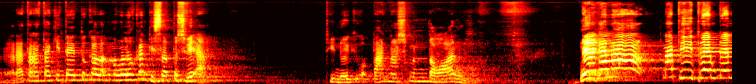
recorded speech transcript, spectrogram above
Rata-rata kita itu kalau mengeluhkan di status WA. Dino kok panas mentoan. Nah kalau Nabi Ibrahim dan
